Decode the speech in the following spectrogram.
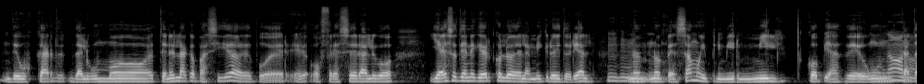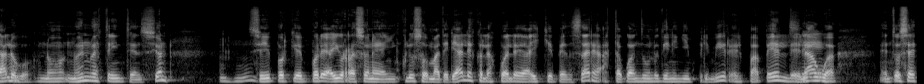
de buscar de algún modo tener la capacidad de poder eh, ofrecer algo. Y a eso tiene que ver con lo de la microeditorial. no, pensamos imprimir mil copias de un catálogo, no, no. es nuestra intención. ¿sí? Porque por hay razones incluso materiales con las cuales hay que pensar hasta cuándo uno tiene que imprimir, el papel, el agua. Entonces,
